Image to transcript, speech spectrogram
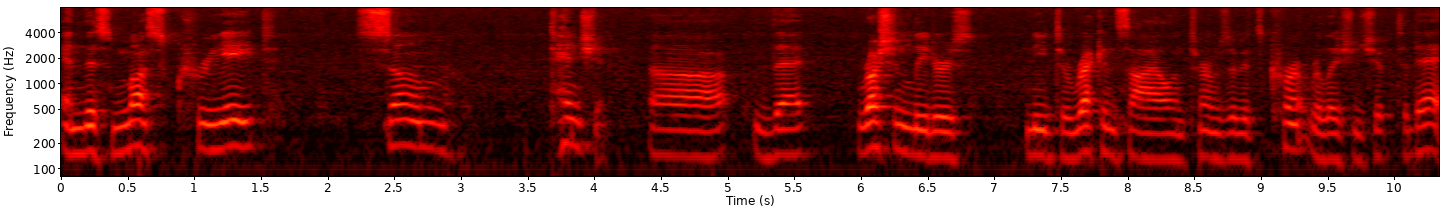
and this must create some tension uh, that Russian leaders need to reconcile in terms of its current relationship today.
